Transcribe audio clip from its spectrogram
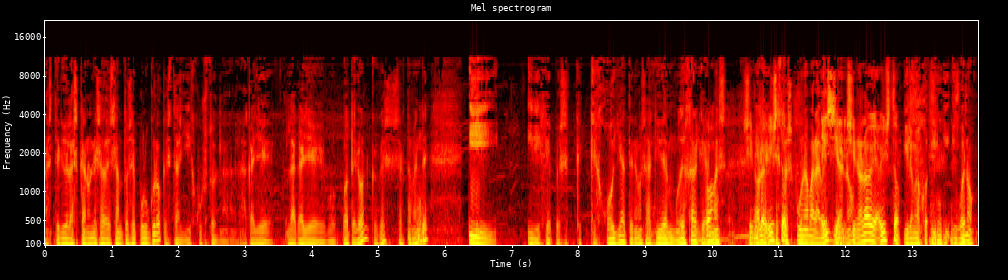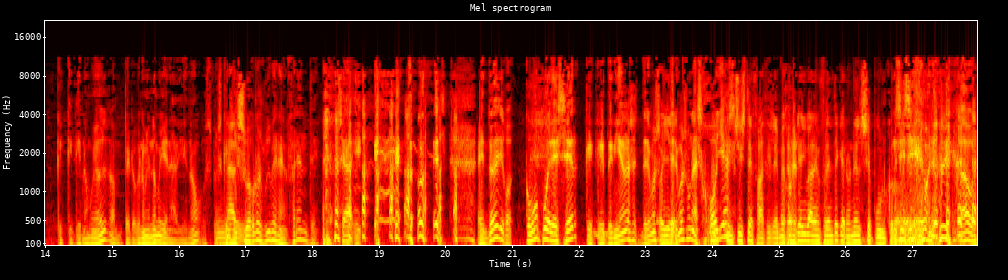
monasterio de las canonesas del Santo Sepulcro, que está allí justo en la, la calle, la calle Bo- Boterón, creo que es exactamente, y, y dije, pues qué, qué joya tenemos aquí del Mudéjar, que además si no lo he dije, visto. esto es una maravilla, Eh, si, ¿no? si no lo había visto. Y lo mejor, y, y- y bueno, que, que- que no me oigan, pero que no, me- no me oye nadie, ¿no? Pues, pues que Nadie. mis suegros viven enfrente. O sea, y- entonces, entonces digo, ¿cómo puede ser que, que teníamos, tenemos, Oye, tenemos unas Un joyas chiste fácil, es mejor que iba al enfrente que no en el sepulcro. Sí, ¿eh? sí, bueno, claro.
